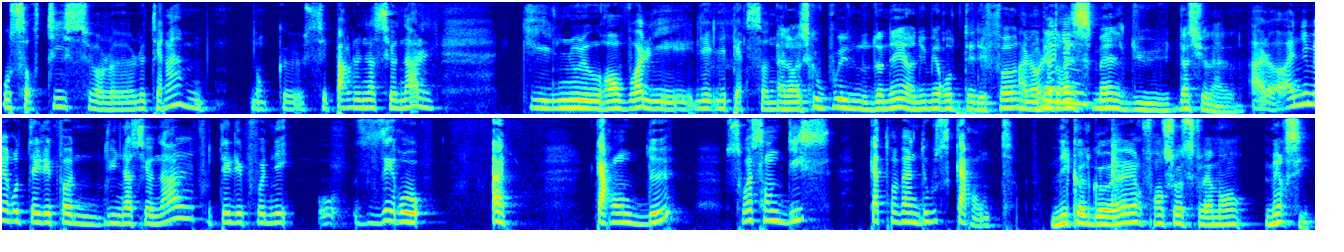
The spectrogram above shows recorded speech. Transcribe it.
aux sorties sur le, terrain. Donc, euh, c'est par le national qui nous renvoie les, les, les personnes. Alors, est-ce que vous pouvez nous donner un numéro de téléphone Alors, ou une adresse mail du national? Alors, un numéro de téléphone du national, il faut téléphoner au 01 42 70 92 40. Nicole Goer, Françoise Flamand, merci.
